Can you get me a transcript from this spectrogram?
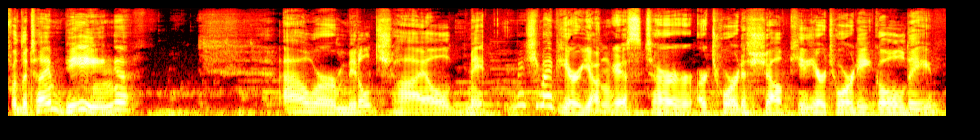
for the time being, our middle child, may, she might be our youngest, our, our tortoise Shelky, our tortie Goldie.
